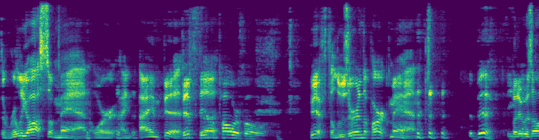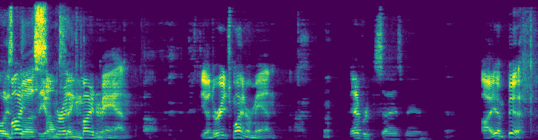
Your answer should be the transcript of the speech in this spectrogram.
the really awesome man, or I I am Biff, Biff the all powerful. Biff, the loser in the park man. the Biff. The, but it was always the, the, the something minor. man, um, the underage minor man. average size man, I am Biff,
